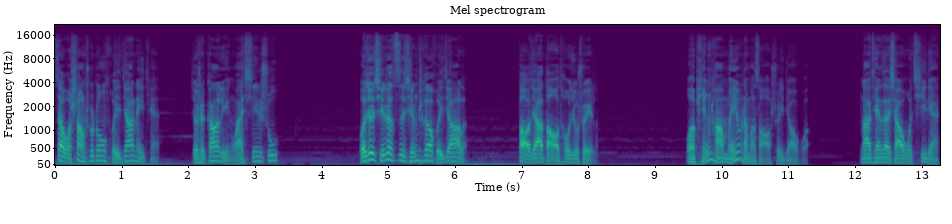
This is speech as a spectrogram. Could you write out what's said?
在我上初中回家那天，就是刚领完新书，我就骑着自行车回家了，到家倒头就睡了。我平常没有那么早睡觉过。那天在下午七点，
